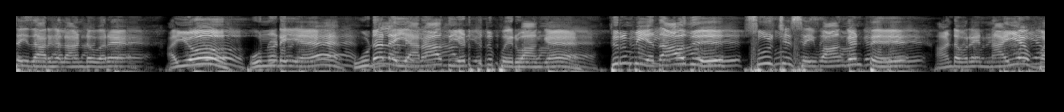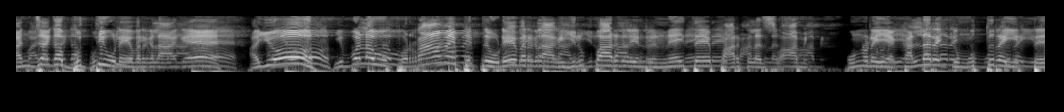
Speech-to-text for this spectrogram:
செய்தார்கள் ஆண்டவரே? ஐயோ உன்னுடைய உடலை யாராவது எடுத்துட்டு போயிருவாங்க. திரும்பி ஏதாவது சூழ்ச்சி செய்வாங்கன்ட்டு ஆண்டவரே நய வஞ்சக புத்தி உடையவர்களாக. ஐயோ இவ்வளவு பொறாமை பித்து உடையவர்களாக இருப்பார்கள் என்று நினைத்தே பார்க்கல சுவாமி. உன்னுடைய கல்லறைக்கு முத்திரையிட்டு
